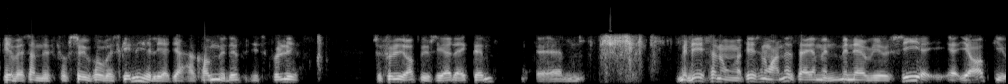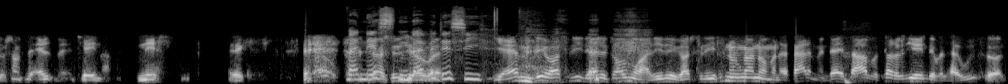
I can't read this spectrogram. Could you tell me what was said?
det har været sådan et forsøg på at være skinheldig, at jeg har kommet med det, fordi selvfølgelig, selvfølgelig oplyser jeg da ikke dem. Øhm, men det er sådan nogle, det er sådan nogle andre sager, men, men jeg vil jo sige, at jeg, jeg opgiver sådan set alt, hvad jeg tjener. Næsten. Ikke? Hvad næsten? jeg Hvad vil at- det sige? Ja, men det er jo også fordi, der er lidt dobbeltmoral i det, ikke også? Fordi så nogle gange, når man er færdig med en dags arbejde, så er der lige en, der vil have udført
